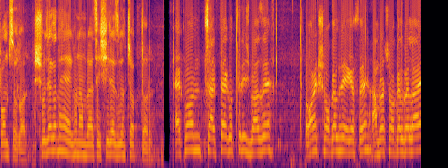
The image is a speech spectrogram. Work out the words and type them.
পঞ্চগড়। সোজা কথা এখন আমরা আছি সিরাজগঞ্জ চত্বর। এখন চারটা একত্রিশ বাজে অনেক সকাল হয়ে গেছে। আমরা সকালবেলায়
